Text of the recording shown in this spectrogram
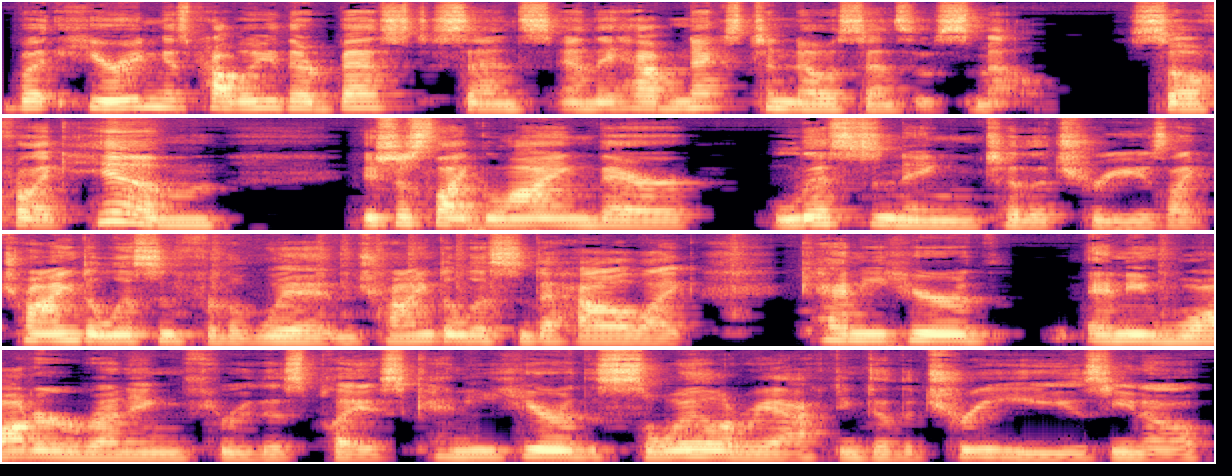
but hearing is probably their best sense, and they have next to no sense of smell. So for like him, it's just like lying there listening to the trees, like trying to listen for the wind, trying to listen to how like can he hear any water running through this place? Can he hear the soil reacting to the trees? You know,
